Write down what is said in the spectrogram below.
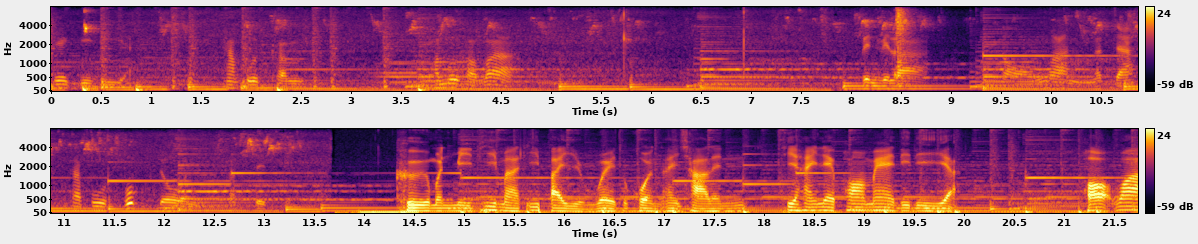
เรียกดีๆอะห้ามพูดคำห้ามพูดคำว่า เป็นเวลาสองวันนะจ๊ะ ถ้าพูดปุ๊บโดนตัดสิทธิ์ คือมันมีที่มาที่ไปอยู่เว้ยทุกคนไอชาเลนจ์ที่ให้เรียกพ่อแม่ดีๆอะเพราะว่า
